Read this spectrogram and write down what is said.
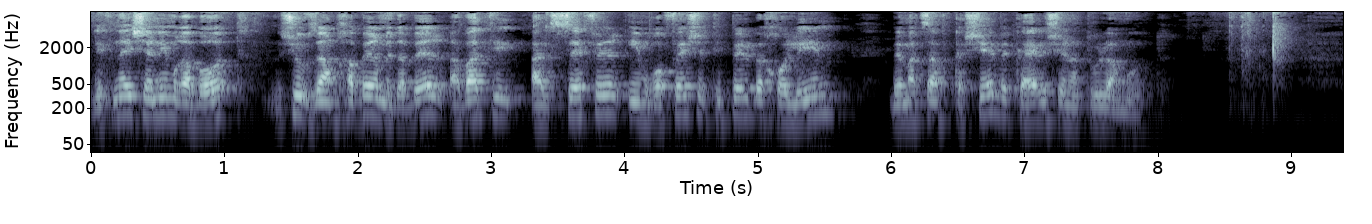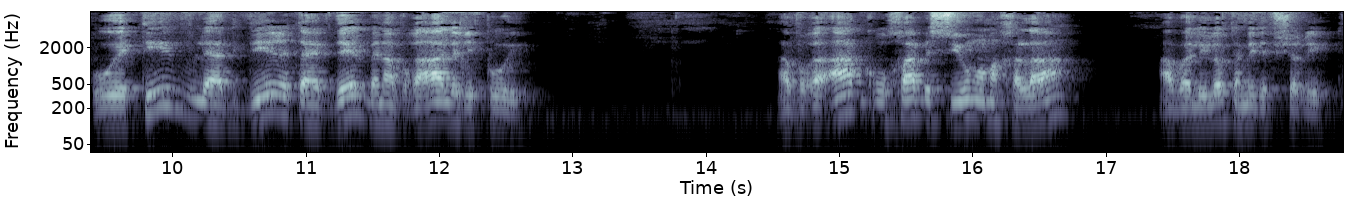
לפני שנים רבות, ושוב זה המחבר מדבר, עבדתי על ספר עם רופא שטיפל בחולים במצב קשה וכאלה שנטו למות. הוא היטיב להגדיר את ההבדל בין הבראה לריפוי. הבראה כרוכה בסיום המחלה, אבל היא לא תמיד אפשרית.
